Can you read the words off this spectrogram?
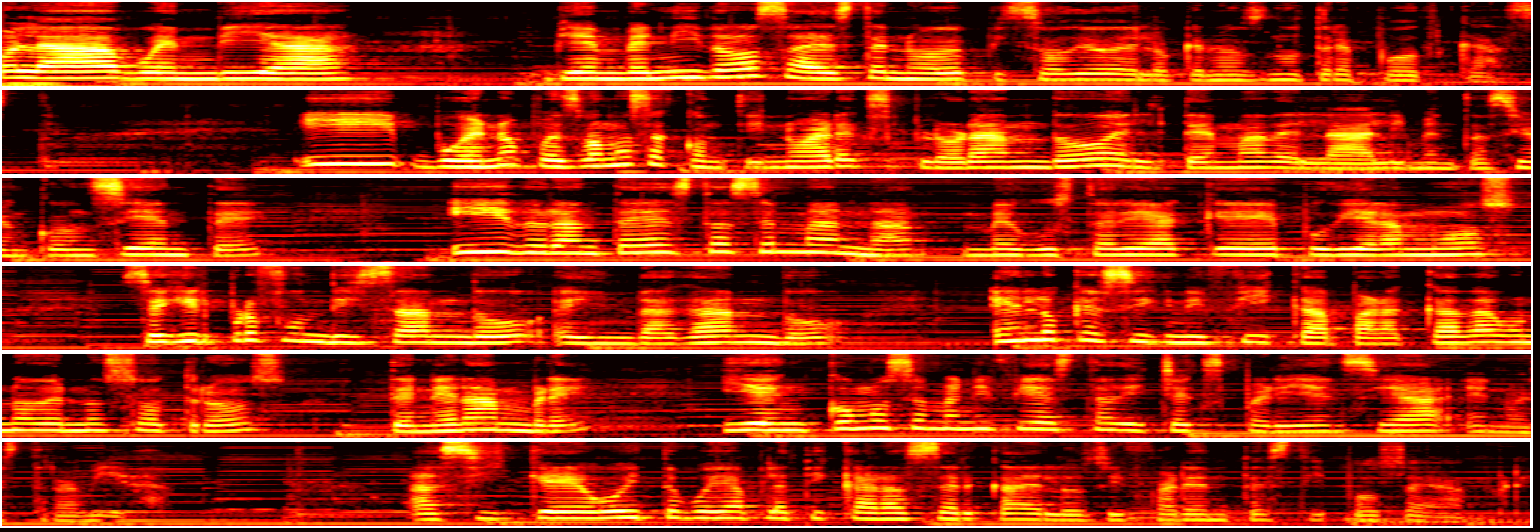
Hola, buen día. Bienvenidos a este nuevo episodio de Lo que nos nutre podcast. Y bueno, pues vamos a continuar explorando el tema de la alimentación consciente y durante esta semana me gustaría que pudiéramos seguir profundizando e indagando en lo que significa para cada uno de nosotros tener hambre y en cómo se manifiesta dicha experiencia en nuestra vida. Así que hoy te voy a platicar acerca de los diferentes tipos de hambre.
